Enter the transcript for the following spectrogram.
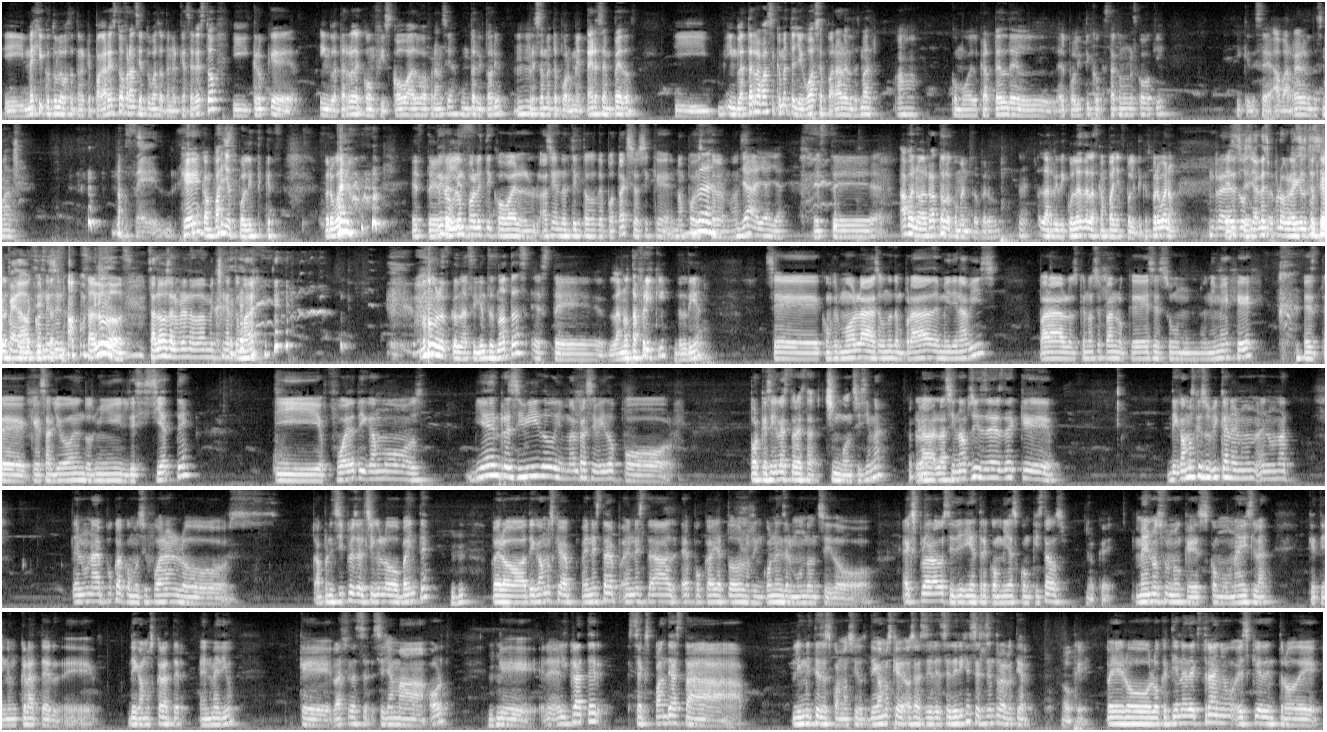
Y México tú le vas a tener que pagar esto, Francia tú vas a tener que hacer esto. Y creo que Inglaterra le confiscó algo a Francia, un territorio, precisamente por meterse en pedos. Y Inglaterra básicamente llegó a separar el desmadre. Ajá. Como el cartel del el político que está con un escobo aquí. Y que dice a barrer el desmadre. no sé. ¿Qué? Campañas políticas. Pero bueno. Este, Digo que un político va el- haciendo el TikTok de Potaxio, así que no puedo esperar más. Ya, ya, ya. Este. Ah, bueno, al rato lo comento, pero. eh, La ridiculez de las campañas políticas. Pero bueno. Redes este, sociales progresistas, sociales qué pedo con ese nombre. Saludos. Saludos, Alfredo, me chinga tu madre. Vámonos con las siguientes notas. Este. La nota friki del día. Se confirmó la segunda temporada de Made in Abyss. Para los que no sepan lo que es, es un anime G. Este que salió en 2017. Y fue, digamos, bien recibido y mal recibido por. Porque sí, la historia está chingoncísima. La, la sinopsis es de que. Digamos que se ubican en, un, en una. En una época como si fueran los. A principios del siglo XX. Ujú. Pero digamos que en esta, en esta época ya todos los rincones del mundo han sido explorados y, y entre comillas conquistados. Menos uno que es como una isla que tiene un cráter, eh, digamos cráter en medio, que la ciudad se, se llama Ord, que el, el cráter se expande hasta límites desconocidos. Digamos que, o sea, se, se dirige hacia el centro de la Tierra. Ok. Pero lo que tiene de extraño es que dentro de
